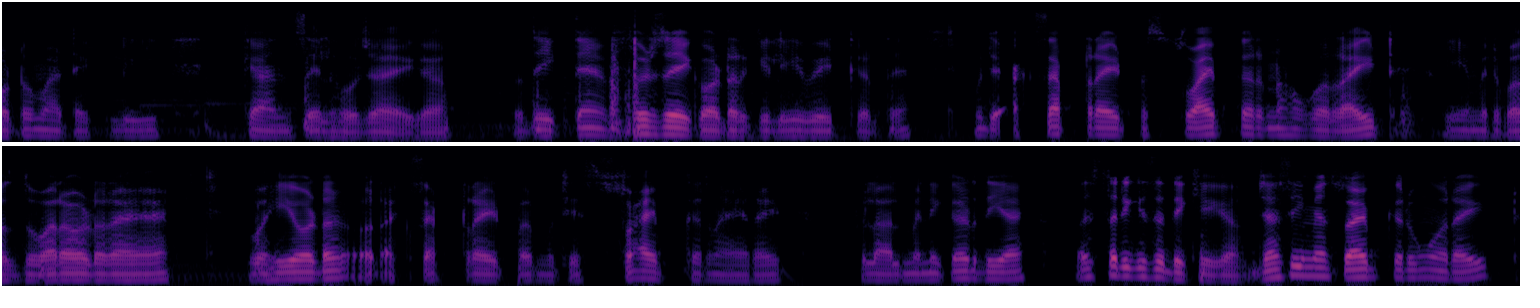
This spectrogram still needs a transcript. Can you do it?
ऑटोमेटिकली कैंसिल हो जाएगा। तो देखते हैं, फिर से एक ऑर्डर के लिए वेट करते हैं। मुझे एक्सेप्ट राइट पर स्वाइप करना होगा राइट ये मेरे पास दोबारा ऑर्डर आया है, वही ऑर्डर और एक्सेप्ट राइट पर मुझे स्वाइप करना है राइट फ़िलहाल मैंने कर दिया है, और इस तरीके से देखिएगा। जैसे ही मैं स्वाइप करूँगा राइट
